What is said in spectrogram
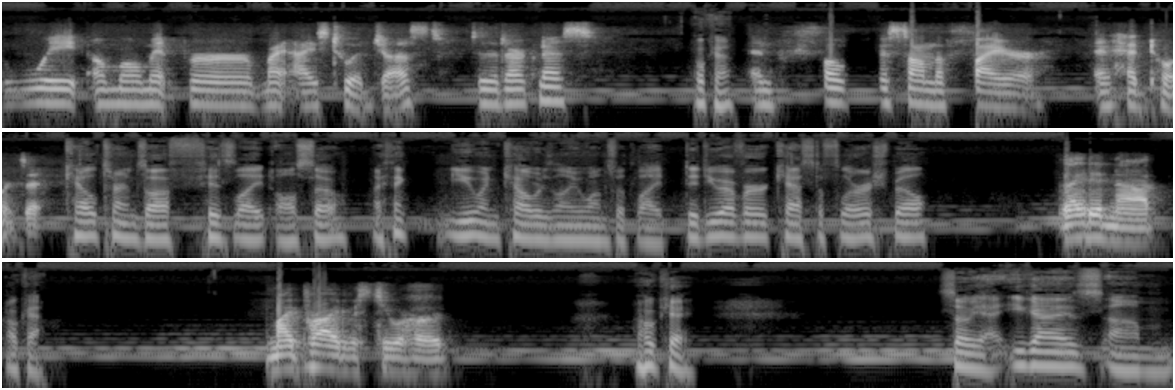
wait a moment for my eyes to adjust to the darkness okay and focus on the fire and head towards it. kel turns off his light also i think you and kel were the only ones with light did you ever cast a flourish bill I did not. okay My pride was too hurt. Okay. So yeah, you guys um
